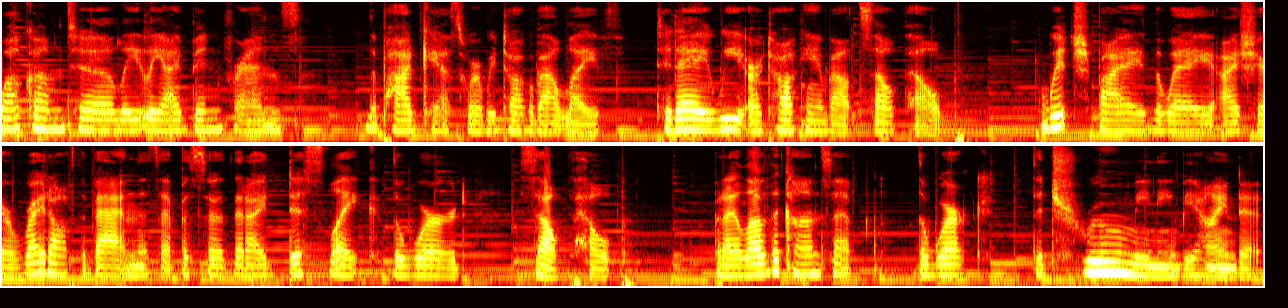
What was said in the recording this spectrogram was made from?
Welcome to Lately I've Been Friends, the podcast where we talk about life. Today we are talking about self help, which, by the way, I share right off the bat in this episode that I dislike the word self help. But I love the concept, the work, the true meaning behind it.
